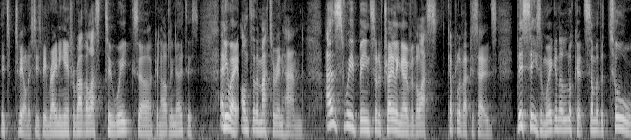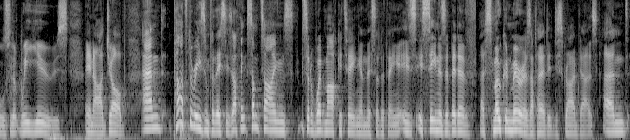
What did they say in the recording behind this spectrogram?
it's, to be honest, it's been raining here for about the last two weeks, so I can hardly notice. Anyway, on to the matter in hand. As we've been sort of trailing over the last couple of episodes, this season, we're going to look at some of the tools that we use in our job. And part of the reason for this is I think sometimes sort of web marketing and this sort of thing is, is seen as a bit of a smoke and mirrors, I've heard it described as. And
